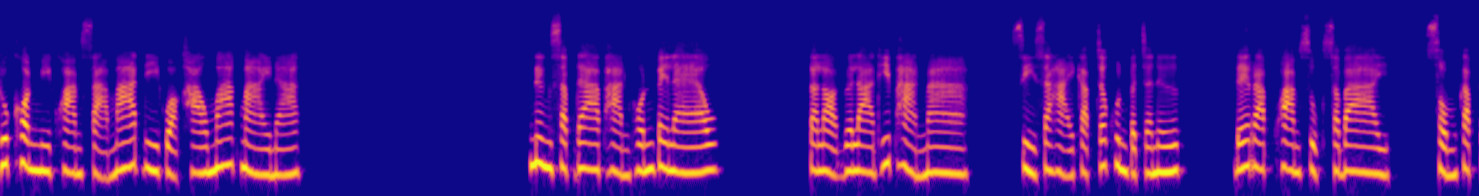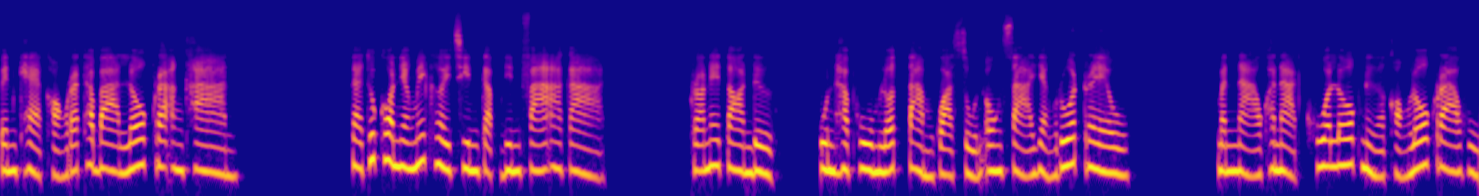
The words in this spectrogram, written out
ทุกคนมีความสามารถดีกว่าเขามากมายนักหนึ่งสัปดาห์ผ่านพ้นไปแล้ว ตลอดเวลาที่ผ่านมา สีสหายกับเจ้าคุณปัจจนึก ได้รับความสุขสบาย สมกับเป็นแขกของรัฐบาลโลกพระอังคาร แต่ทุกคนยังไม่เคยชินกับดินฟ้าอากาศ เพราะในตอนดึก อุณหภูมิลดต่ำกว่าศูนย์องศาอย่างรวดเร็ว มันหนาวขนาดขั้วโลกเหนือของโลกราหู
